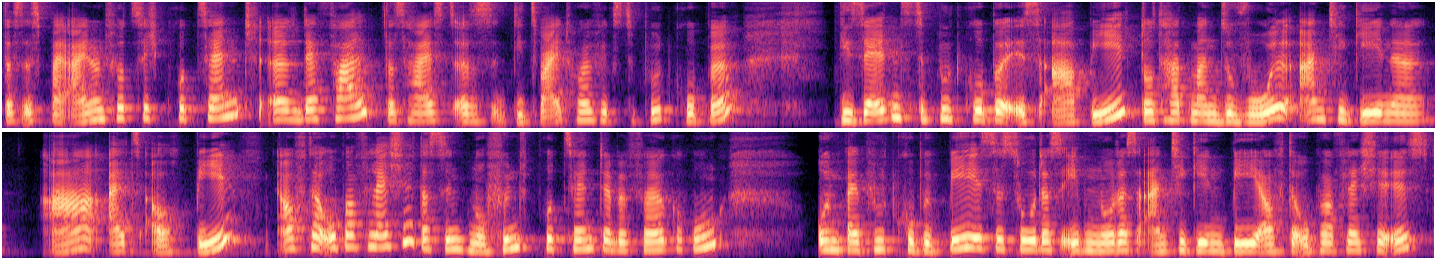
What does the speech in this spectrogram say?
Das ist bei 41 Prozent äh, der Fall. Das heißt, es ist die zweithäufigste Blutgruppe. Die seltenste Blutgruppe ist AB. Dort hat man sowohl Antigene A als auch B auf der Oberfläche. Das sind nur 5% der Bevölkerung. Und bei Blutgruppe B ist es so, dass eben nur das Antigen B auf der Oberfläche ist.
